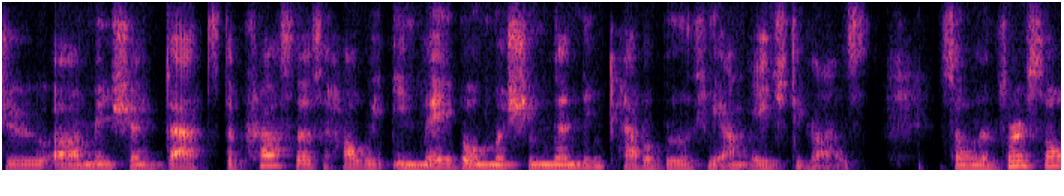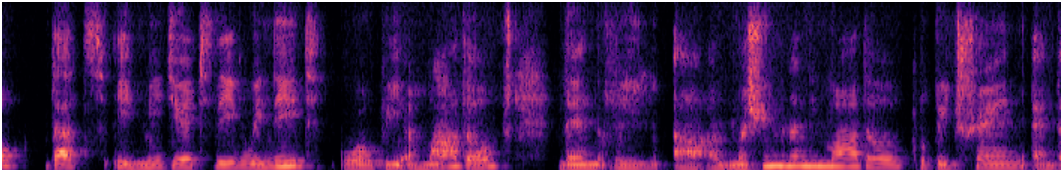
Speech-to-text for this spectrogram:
to uh, mention that the process how we enable machine learning capability on edge device. So the first of that immediately we need will be a model. Then we uh, a machine learning model could be trained and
